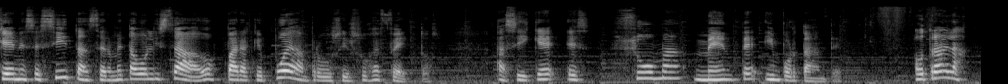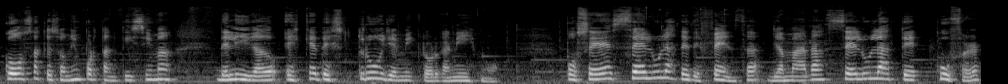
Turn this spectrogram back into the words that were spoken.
que necesitan ser metabolizados para que puedan producir sus efectos. Así que es sumamente importante. Otra de las cosas que son importantísimas del hígado es que destruye microorganismos. Posee células de defensa llamadas células de Kupfer,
